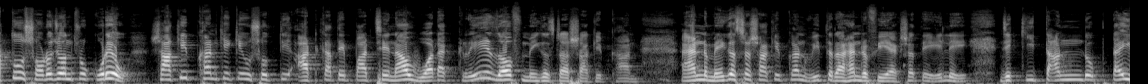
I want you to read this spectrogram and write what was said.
এত ষড়যন্ত্র করেও শাকিব খানকে কেউ সত্যি আটকাতে পারছে না। What a craze of megastar Shakib Khan. And megastar Shakib Khan with Rahan Rafi একসাথে এলে যে কি তাণ্ডবটাই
